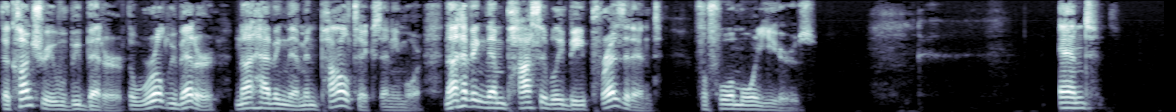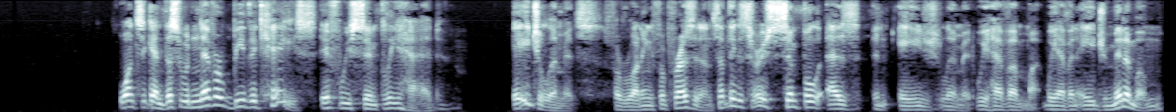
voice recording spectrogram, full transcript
The country will be better. The world will be better not having them in politics anymore, not having them possibly be president for four more years. And once again, this would never be the case if we simply had age limits for running for president. Something that's very simple as an age limit. We have a we have an age minimum.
